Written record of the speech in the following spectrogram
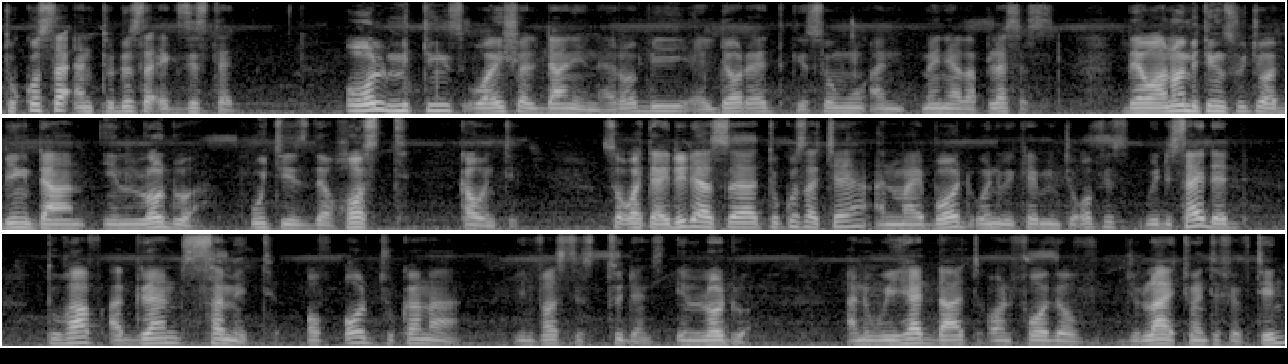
Tucusa and Tudusa existed, all meetings were usually done in Nairobi, Eldoret, Kisumu, and many other places. There were no meetings which were being done in Lodwar, which is the host county. So what I did as uh, Tucusa chair and my board when we came into office, we decided to have a grand summit of all Turkana University students in Lodwar. And we had that on 4th of July 2015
